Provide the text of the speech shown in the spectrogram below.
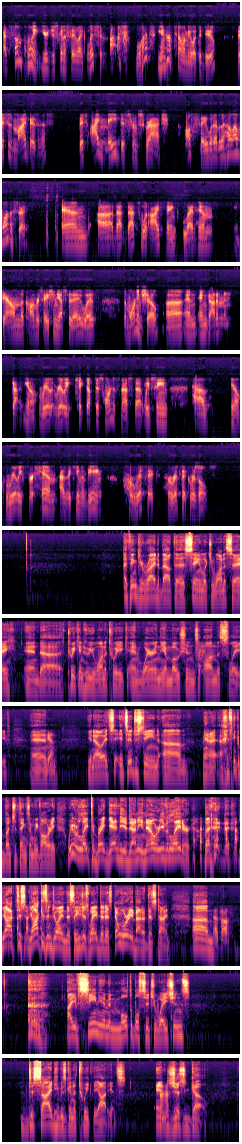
at some point you're just going to say like, listen, I, what? You're not telling me what to do. This is my business. This I made this from scratch. I'll say whatever the hell I want to say, and uh, that that's what I think led him down the conversation yesterday with the morning show, uh, and and got him and got you know really really kicked up this hornet's nest that we've seen have you know really for him as a human being horrific horrific results. I think you're right about the saying what you want to say and uh, tweaking who you want to tweak and wearing the emotions on the sleeve. And Yeah. You know, it's it's interesting. Um, man, I, I think a bunch of things, and we've already we were late to break getting to you, Dunny, and now we're even later. But uh, Yak just Yak is enjoying this, so he just waved at us. Don't worry about it this time. Um, That's awesome. I have seen him in multiple situations decide he was going to tweak the audience and mm-hmm. just go.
